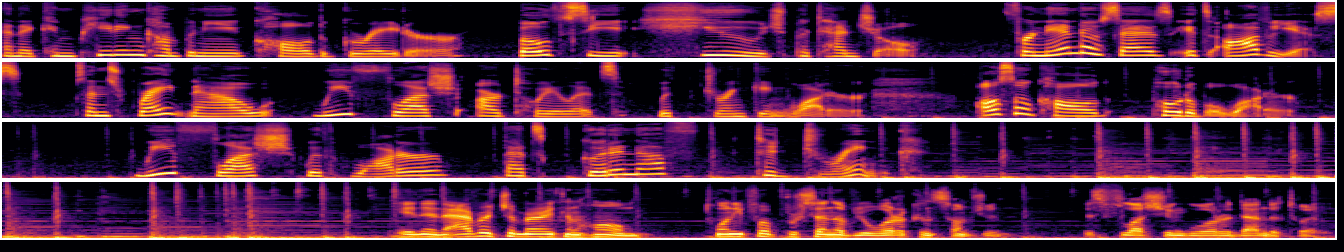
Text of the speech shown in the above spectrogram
and a competing company called Greyter both see huge potential. Fernando says it's obvious since right now we flush our toilets with drinking water, also called potable water. We flush with water that's good enough to drink. In an average American home, 24% of your water consumption is flushing water down the toilet.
